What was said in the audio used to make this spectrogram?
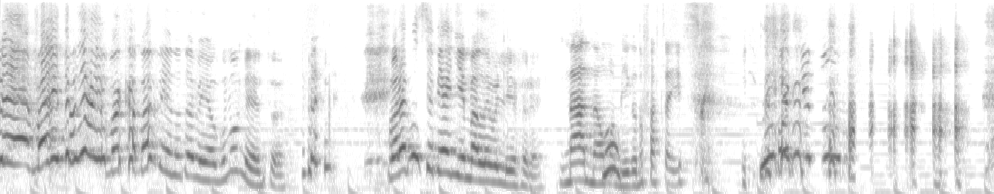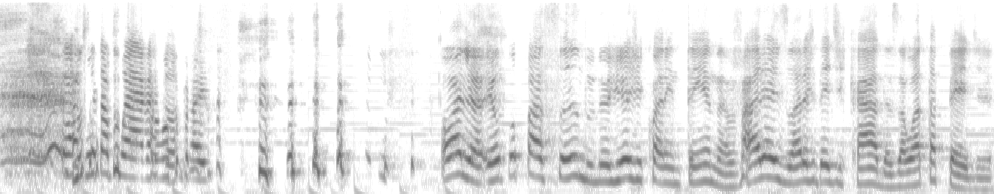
é, vai então, eu vou acabar vendo também em algum momento. Bora ver se me anima a ler o livro. Não, não, uh. amigo, não faça isso. Por que não? não sei tá. Pra isso. Olha, eu tô passando meus dias de quarentena várias horas dedicadas ao Wattpad.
